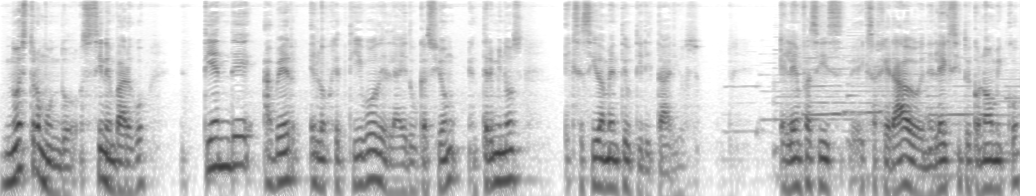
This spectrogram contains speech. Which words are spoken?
Nuestro mundo, sin embargo, tiende a ver el objetivo de la educación en términos excesivamente utilitarios. El énfasis exagerado en el éxito económico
